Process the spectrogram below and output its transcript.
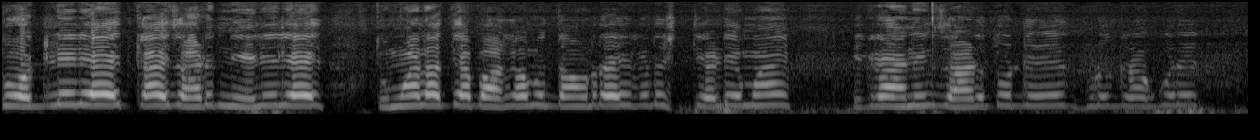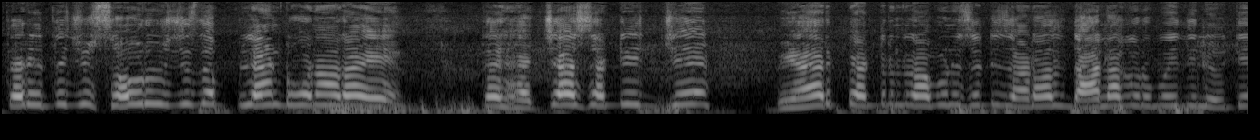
तोडलेली आहेत काही झाडं नेलेली आहेत. तुम्हाला त्या भागामध्ये दावणरा इकडे स्टेडियम आहे. इकडे अनेक झाडं तोडलेली आहेत पुढे गावकरी आहेत. तर इथं जी सौर ऊर्जेचा प्लॅन्ट होणार आहे तर ह्याच्यासाठी जे बिहार पॅटर्न राबवण्यासाठी झाडाला दहा लाख रुपये दिले होते.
